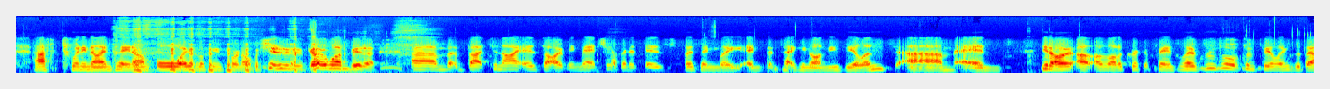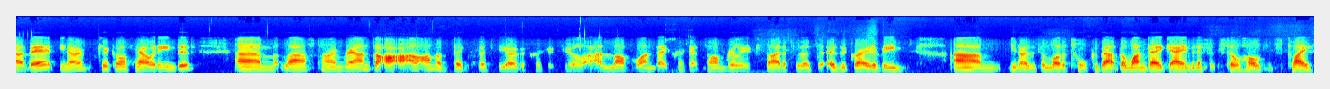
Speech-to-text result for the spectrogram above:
after 2019, I'm always looking for an opportunity to go one better. Um, but tonight is the opening matchup, and it is fittingly England taking on New Zealand. Um, and, you know, a, a lot of cricket fans will have some thoughts and feelings about that, you know, kick off how it ended um, last time round. But I, I'm a big 50 over cricket girl. I love one day cricket, so I'm really excited for this. It is a great event. Um, you know, there's a lot of talk about the one-day game, and if it still holds its place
